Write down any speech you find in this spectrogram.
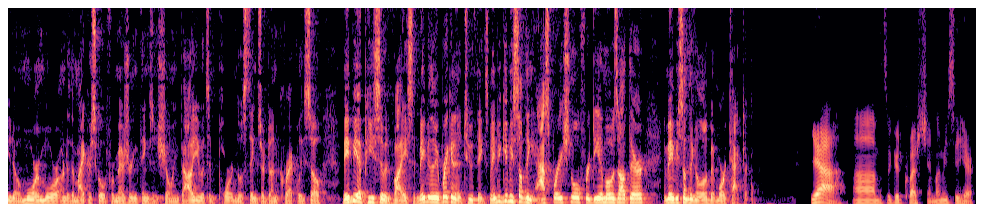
you know more and more under the microscope for measuring things and showing value it's important those things are done correctly. So maybe a piece of advice and maybe let me break it into two things. Maybe give me something aspirational for dmos out there and maybe something a little bit more tactical. Yeah um, that's a good question. Let me see here.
